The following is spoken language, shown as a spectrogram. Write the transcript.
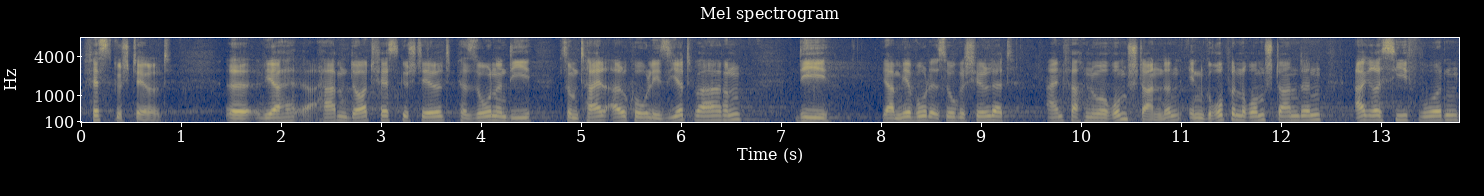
festgestellt. Äh, wir haben dort festgestellt, Personen, die zum Teil alkoholisiert waren, die, ja, mir wurde es so geschildert, einfach nur rumstanden, in Gruppen rumstanden, aggressiv wurden,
